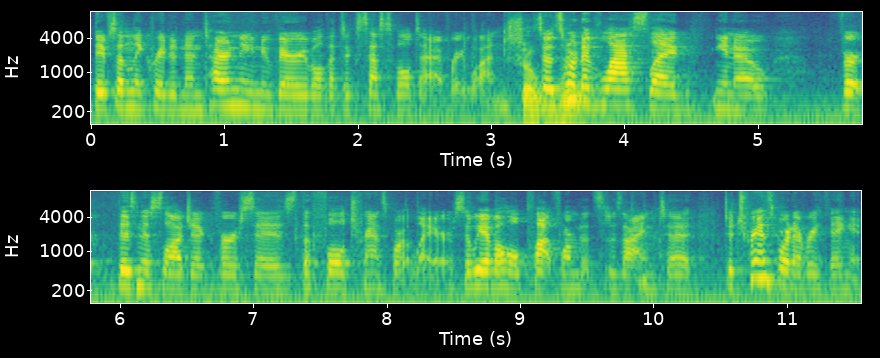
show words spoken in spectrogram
they've suddenly created an entirely new variable that's accessible to everyone. So it's sort of last leg, you know, ver- business logic versus the full transport layer. So we have a whole platform that's designed to to transport everything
